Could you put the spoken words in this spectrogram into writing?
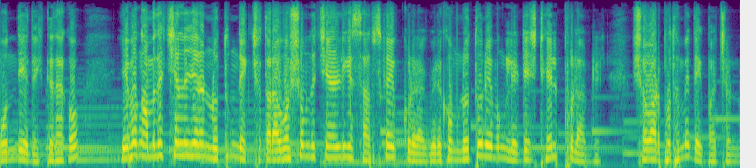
মন দিয়ে দেখতে থাকো এবং আমাদের চ্যানেলে যারা নতুন দেখছ, তারা অবশ্যই আমাদের চ্যানেলটিকে সাবস্ক্রাইব করে রাখবে। এরকম নতুন এবং লেটেস্ট হেল্পফুল আপডেট সবার প্রথমে দেখবার জন্য।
